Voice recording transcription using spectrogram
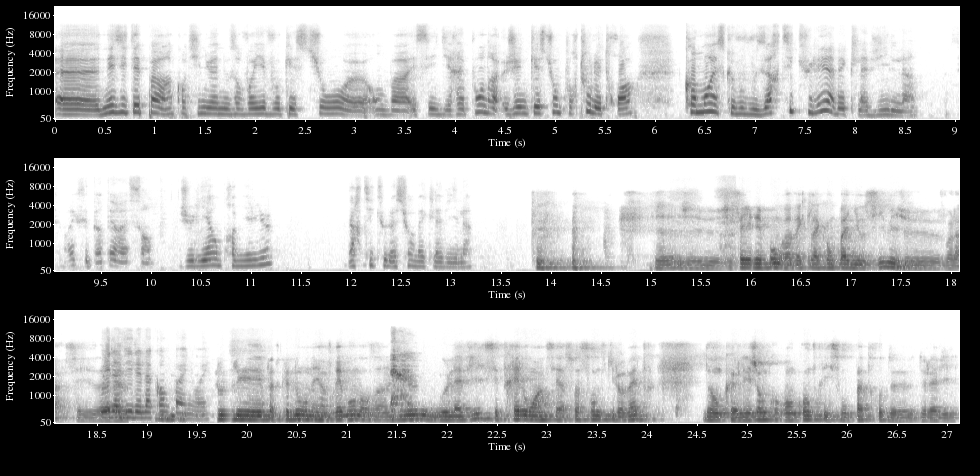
Euh, n'hésitez pas, hein, continuer à nous envoyer vos questions, euh, on va essayer d'y répondre. J'ai une question pour tous les trois. Comment est-ce que vous vous articulez avec la ville? C'est vrai que c'est intéressant. Julien, en premier lieu, l'articulation avec la ville. J'ai failli répondre avec la campagne aussi, mais je voilà. Oui, la ville et la campagne, oui. Parce que nous, on est vraiment dans un lieu où la ville, c'est très loin, c'est à 60 km. Donc, euh, les gens qu'on rencontre, ils sont pas trop de, de la ville.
